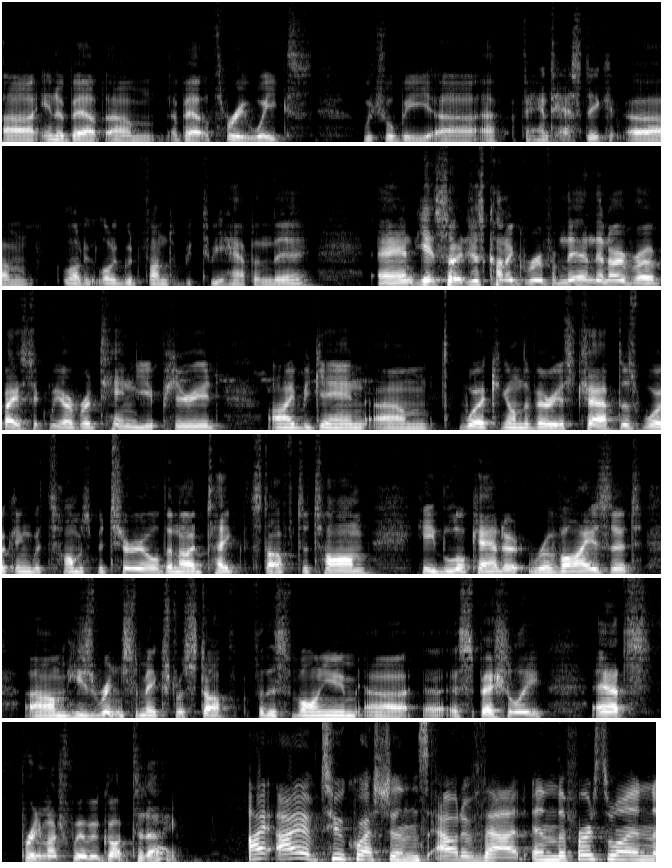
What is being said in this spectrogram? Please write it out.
uh, in about um, about three weeks which will be uh, fantastic. Um, a lot of, lot of good fun to be, to be there. And yeah, so it just kind of grew from there. And then over basically over a 10 year period, I began um, working on the various chapters, working with Tom's material. Then I'd take stuff to Tom. He'd look at it, revise it. Um, he's written some extra stuff for this volume, uh, especially. And that's pretty much where we've got today. I, I, have two questions out of that. And the first one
